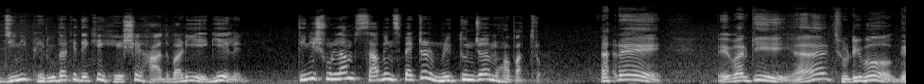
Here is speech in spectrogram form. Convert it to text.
যিনি ফেলুদাকে দেখে হেসে হাত বাড়িয়ে এগিয়ে এলেন তিনি শুনলাম সাব ইন্সপেক্টর মৃত্যুঞ্জয় মহাপাত্র। আরে এবার কি হ্যাঁ? ছুটি ভোগ।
